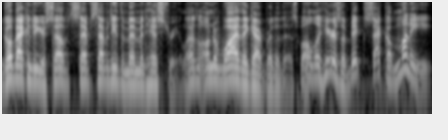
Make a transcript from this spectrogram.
go back into your Seventeenth Amendment history. I wonder why they got rid of this. Well, here's a big sack of money.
